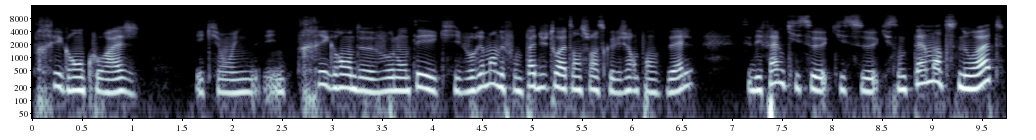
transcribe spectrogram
très grand courage et qui ont une, une, très grande volonté et qui vraiment ne font pas du tout attention à ce que les gens pensent d'elles. C'est des femmes qui, se, qui, se, qui sont tellement snowottes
